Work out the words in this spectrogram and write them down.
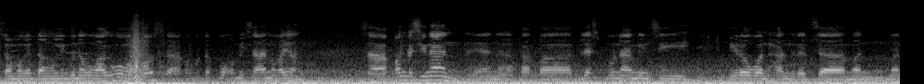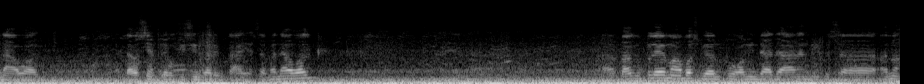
isang magandang linggo ng umaga po mga boss. Uh, pupunta po kami sa ano ngayon? Sa Pangasinan. Ayan, nakapa-bless po namin si Hero 100 sa Man Manawag. Tapos siyempre magsisimba rin tayo sa Manawag. Ayan, ah, bago pala mga boss, meron po kami dadaanan dito sa ano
